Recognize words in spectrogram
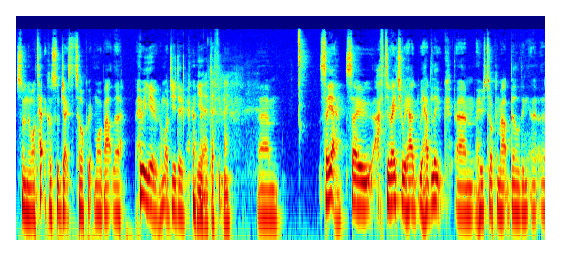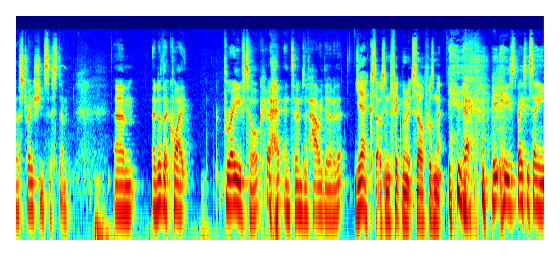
some of the more technical subjects to talk a bit more about the who are you and what do you do. yeah, definitely. Um, so yeah, so after Rachel, we had we had Luke, um, who's talking about building an illustration system. Um, another quite brave talk in terms of how he delivered it. Yeah, because that was in Figma itself, wasn't it? yeah, he, he's basically saying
